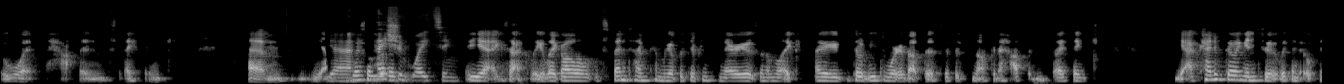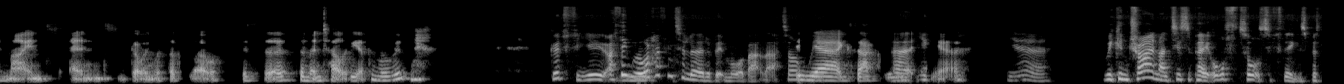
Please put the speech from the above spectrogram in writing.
what happens, I think. Um, yeah, yeah patient of, waiting. Yeah, exactly. Like I'll spend time coming up with different scenarios and I'm like, I don't need to worry about this if it's not going to happen. So I think yeah, kind of going into it with an open mind and going with the flow is the the mentality at the moment. Good for you. I think we're all having to learn a bit more about that, aren't we? Yeah, exactly. Uh, you, yeah, yeah. We can try and anticipate all sorts of things, but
